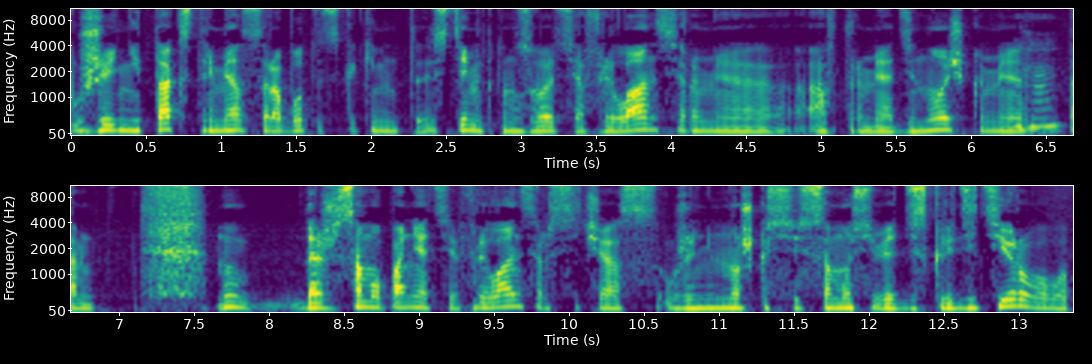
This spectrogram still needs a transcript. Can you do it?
уже не так стремятся работать с какими-то, с теми, кто называют себя фрилансерами, авторами-одиночками, угу. там ну, даже само понятие фрилансер сейчас уже немножко само себя дискредитировало,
